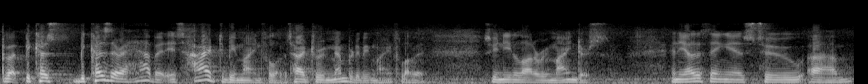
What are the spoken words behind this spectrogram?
But because because they're a habit, it's hard to be mindful of. It's hard to remember to be mindful of it. So you need a lot of reminders. And the other thing is to um,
